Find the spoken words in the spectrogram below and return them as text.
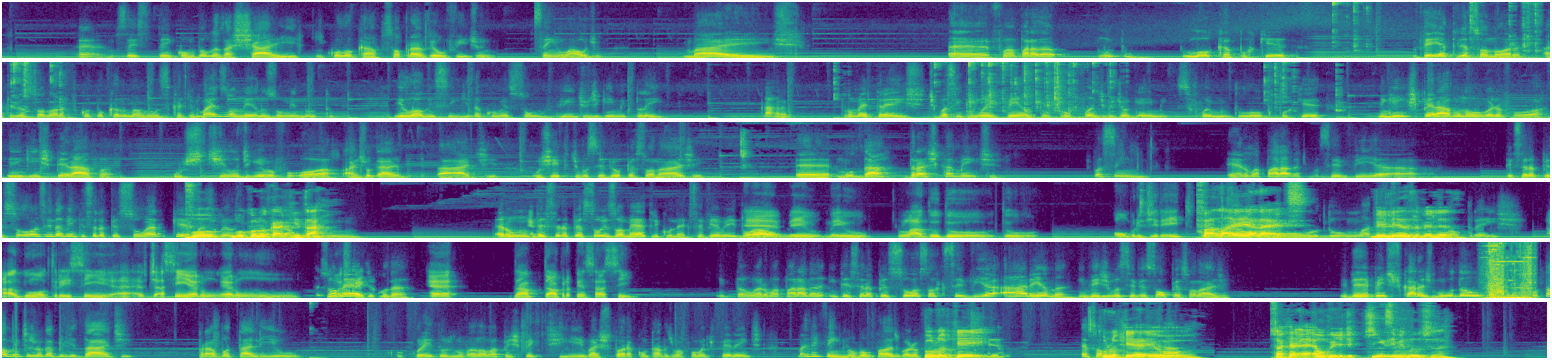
É, não sei se tem como Douglas achar aí e colocar só pra ver o vídeo sem o áudio. Mas é, foi uma parada muito louca, porque veio a trilha sonora, a trilha sonora ficou tocando uma música de mais ou menos um minuto, e logo em seguida começou um vídeo de gameplay. Cara, pra um E3, tipo assim, pra um evento, pra um fã de videogame, isso foi muito louco, porque ninguém esperava o novo God of War, e ninguém esperava o estilo de Game of War, a jogabilidade, o jeito de você ver o personagem é, mudar drasticamente. Tipo assim, era uma parada que você via terceira pessoa, você ainda vem em terceira pessoa, era o quê? Vou- ou vou colocar aqui, tá? Um- Era um É. terceira pessoa isométrico, né? Que você via meio do É, alto. meio, meio pro lado do, do ombro direito. Fala aí, Alex. Do, do 1 a Beleza, 3, beleza. Do 1 ao 3. Ah, do 1 ao 3, sim. É, é, assim, era um. Era um, um Isométrico, aspecto- né? É, dá, dá pra pensar assim. Então, era uma parada em terceira pessoa, só que você via a arena, em vez de você ver só o personagem. E de repente os caras mudam totalmente a jogabilidade pra botar ali o, o Kratos numa nova perspectiva, a história contada de uma forma diferente. Mas enfim, não vamos falar de God of War. Coloquei, É só coloquei aí o. Só que é é um vídeo de 15 minutos, né?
